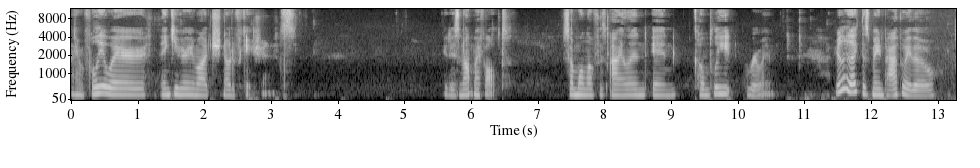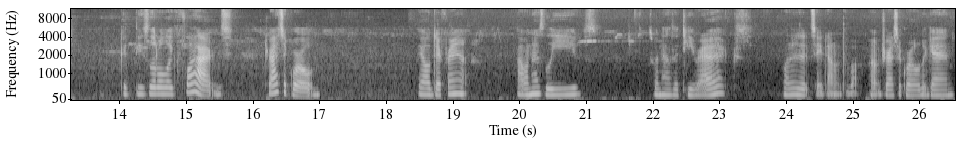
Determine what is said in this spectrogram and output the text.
I am fully aware. Thank you very much, notifications. It is not my fault. Someone left this island in complete ruin. I really like this main pathway though. Look at these little like flags. Jurassic World. They all different. That one has leaves. This one has a T-Rex. What did it say down at the bottom? Oh, Jurassic World again.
